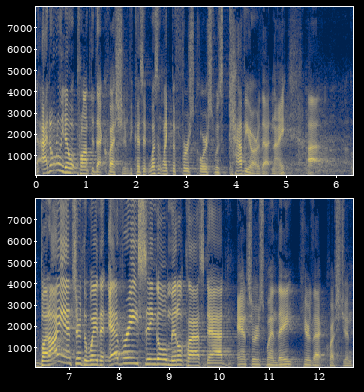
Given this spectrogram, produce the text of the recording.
I don't really know what prompted that question because it wasn't like the first course was caviar that night. Uh, but I answered the way that every single middle class dad answers when they hear that question.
